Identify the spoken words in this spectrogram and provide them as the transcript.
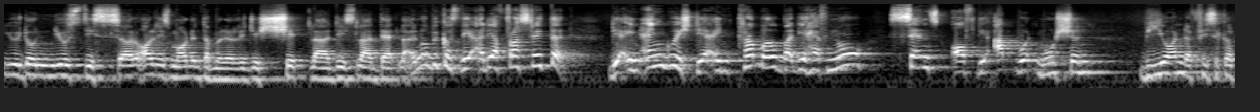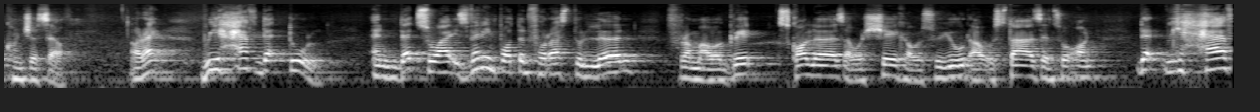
you don't use this uh, all this modern terminology, shit lah, this lah, that lah. You know, because they are they are frustrated, they are in anguish, they are in trouble, but they have no sense of the upward motion beyond the physical conscious self. All right, we have that tool, and that's why it's very important for us to learn from our great scholars, our sheikh, our suyud, our ustaz, and so on, that we have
